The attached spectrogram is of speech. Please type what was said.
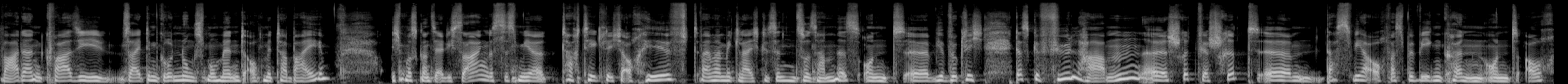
war dann quasi seit dem Gründungsmoment auch mit dabei ich muss ganz ehrlich sagen, dass es mir tagtäglich auch hilft, weil man mit Gleichgesinnten zusammen ist und äh, wir wirklich das Gefühl haben, äh, Schritt für Schritt, äh, dass wir auch was bewegen können. Und auch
